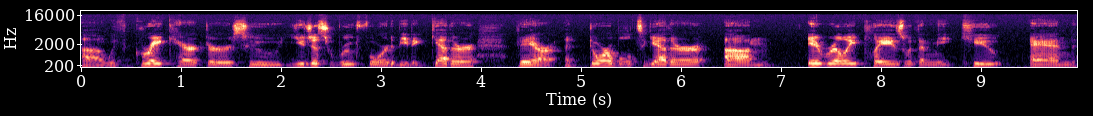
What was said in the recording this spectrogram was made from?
uh, with great characters who you just root for to be together, they are adorable together. Um, it really plays with the meet cute, and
